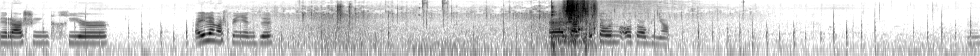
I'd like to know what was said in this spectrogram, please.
I'm rushing here. A ile masz pieniędzy? E, tak, dostałem od ognia. Mm.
